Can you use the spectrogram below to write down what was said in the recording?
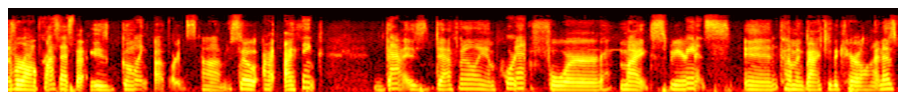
Overall process that is going upwards. Um, so I, I think that is definitely important for my experience in coming back to the Carolinas.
